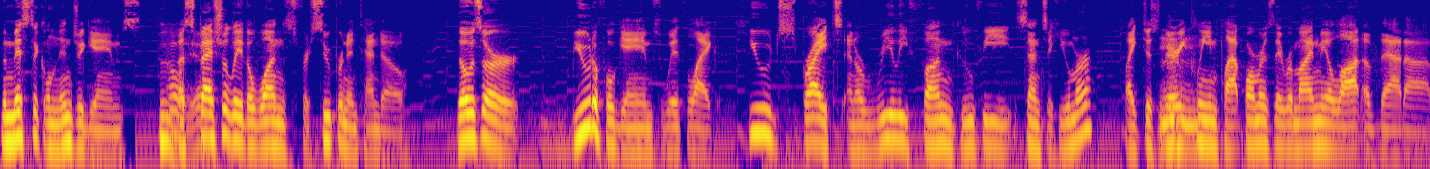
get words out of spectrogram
the Mystical Ninja games, Oh, yeah. especially the ones for Super Nintendo. Those are beautiful games with like huge sprites and a really fun, goofy sense of humor. Like just very Mhm. clean platformers. They remind me a lot of that, uh,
